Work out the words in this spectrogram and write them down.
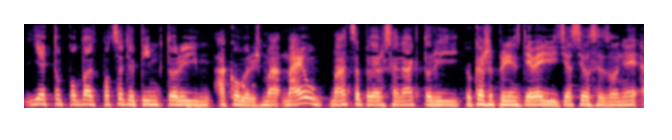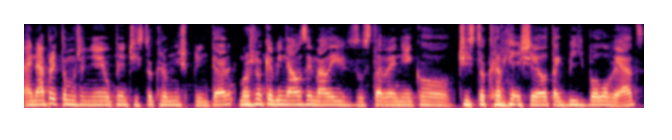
je to podľa, v podstate tým, ktorý, ako hovoríš, majú Matsa Pedersena, ktorý dokáže priniesť 9 víťazstiev v sezóne, aj napriek tomu, že nie je úplne čistokrvný šprinter. Možno keby naozaj mali v zostave niekoho čistokrvnejšieho, tak by ich bolo viac.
